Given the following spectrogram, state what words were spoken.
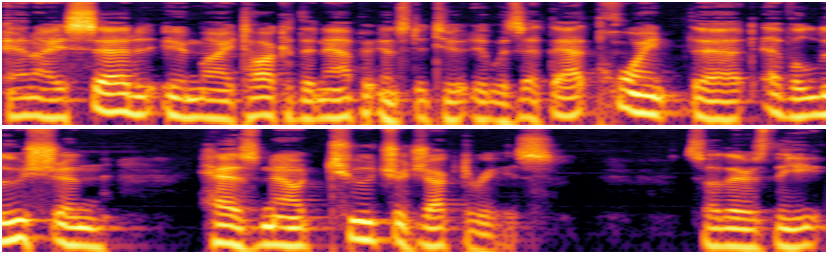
And I said in my talk at the Napa Institute, it was at that point that evolution has now two trajectories. So there's the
